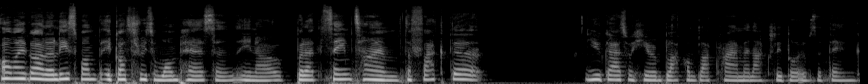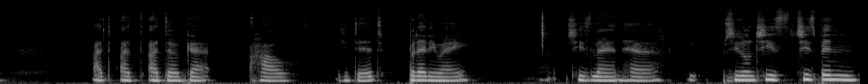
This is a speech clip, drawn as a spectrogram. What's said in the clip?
Oh my God, at least one, it got through to one person, you know. But at the same time, the fact that you guys were hearing black on black crime and actually thought it was a thing, I, I, I don't get how you did. But anyway, she's learned her She don't. She's she's been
